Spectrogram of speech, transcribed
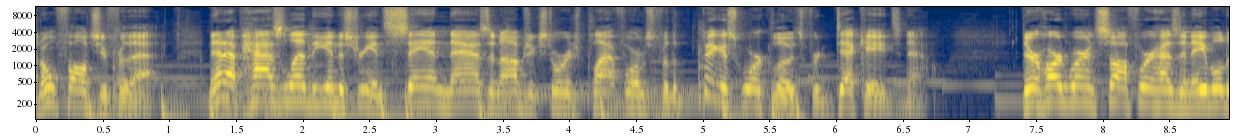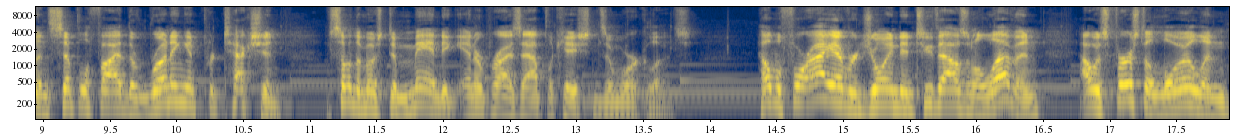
I don't fault you for that. NetApp has led the industry in SAN, NAS, and object storage platforms for the biggest workloads for decades now. Their hardware and software has enabled and simplified the running and protection of some of the most demanding enterprise applications and workloads. Hell, before I ever joined in 2011, I was first a loyal and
